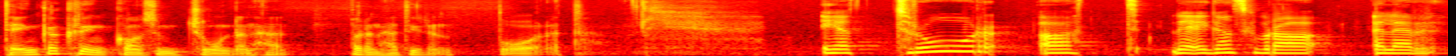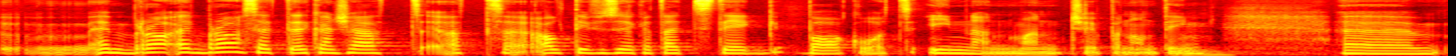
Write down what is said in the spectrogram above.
tänka kring konsumtion den här, på den här tiden på året? Jag tror att det är ganska bra, eller en bra, ett bra sätt är kanske att, att alltid försöka ta ett steg bakåt innan man köper någonting. Mm. Um,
